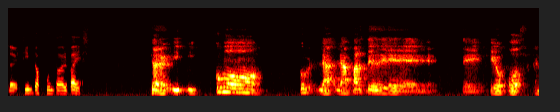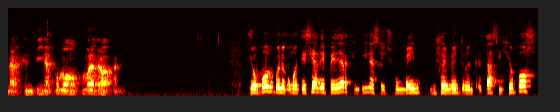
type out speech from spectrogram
los distintos puntos del país. Claro, y, y cómo, la, la parte de, de en Argentina, ¿cómo, cómo la trabajan? Geopost, bueno, como te decía, DPD Argentina es un, un joint venture entre TAS y Geopost.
